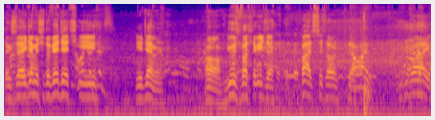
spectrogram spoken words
Także idziemy się dowiedzieć i jedziemy. O, już właśnie widzę. Patrzcie co. Bulałaju,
